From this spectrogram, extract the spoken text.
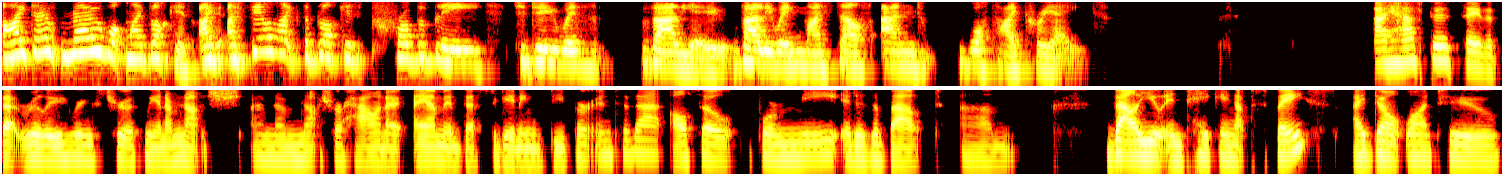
I don't know what my block is. I, I feel like the block is probably to do with value, valuing myself and what I create. I have to say that that really rings true with me, and I'm not sh- I'm, I'm not sure how, and I, I, am investigating deeper into that. Also, for me, it is about um, value in taking up space. I don't want to.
